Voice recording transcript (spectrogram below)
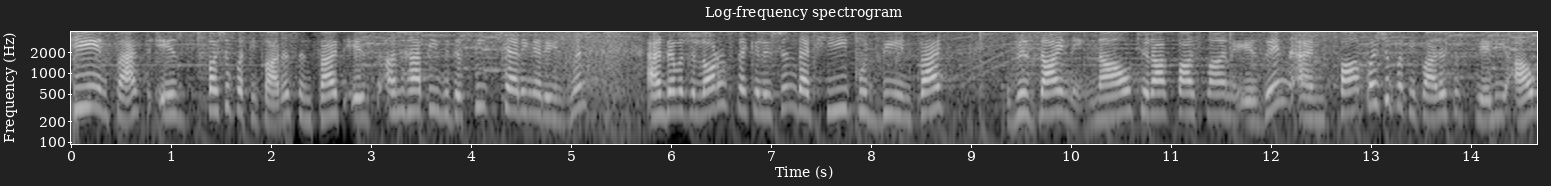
he, in fact, is Pashupati Paras, in fact, is unhappy with the seat sharing arrangement. And there was a lot of speculation that he could be, in fact, resigning. Now, Chirag Paswan is in and pa Pashupati Paras is clearly out,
